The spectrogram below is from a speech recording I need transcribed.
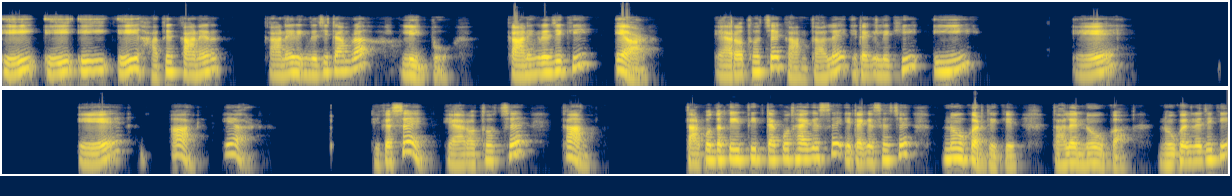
এই এই এই এই হাতের কানের কানের ইংরেজিটা আমরা লিখব। কান ইংরেজি কি? এয়ার এয়ার অর্থ হচ্ছে কান। তাহলে এটাকে লিখি ই এ এ আর এয়ার ঠিক আছে? এয়ার অর্থ হচ্ছে কান। তারপর দেখো এই তীরটা কোথায় গেছে? এটা গেছে হচ্ছে নৌকার দিকে। তাহলে নৌকা। নৌকা ইংরেজি কি?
